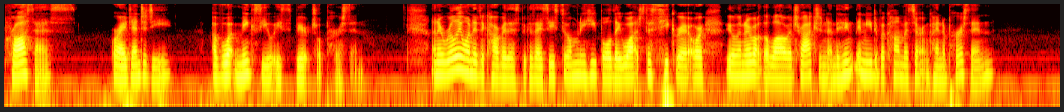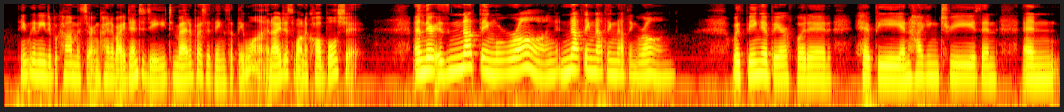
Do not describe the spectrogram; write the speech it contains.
process or identity of what makes you a spiritual person. And I really wanted to cover this because I see so many people, they watch The Secret or they learn about the law of attraction and they think they need to become a certain kind of person. Think they need to become a certain kind of identity to manifest the things that they want. And I just want to call bullshit. And there is nothing wrong, nothing, nothing, nothing wrong with being a barefooted hippie and hugging trees and and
